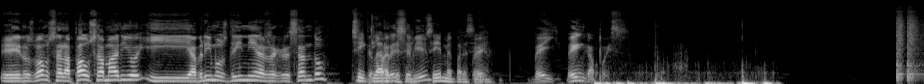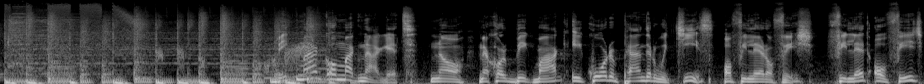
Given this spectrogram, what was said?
eh, nos vamos a la pausa, Mario, y abrimos líneas regresando. Sí, claro. Parece bien? Sí, me parece bien. venga, pues. ¿Big Mac o McNuggets? No, mejor Big Mac y Quarter Pounder with Cheese o Filet o Fish. Filet o Fish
